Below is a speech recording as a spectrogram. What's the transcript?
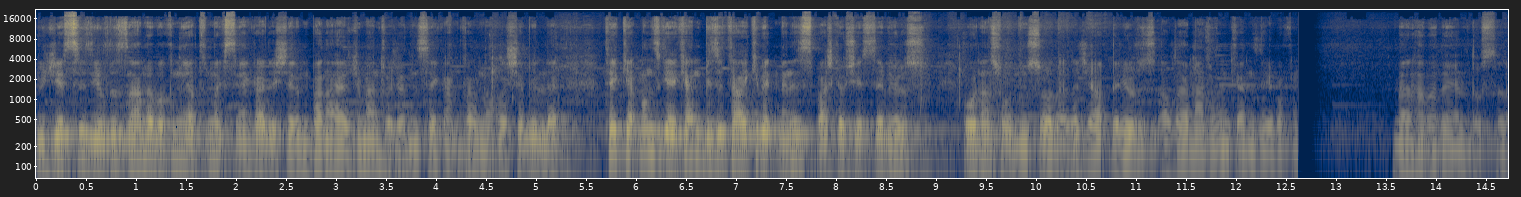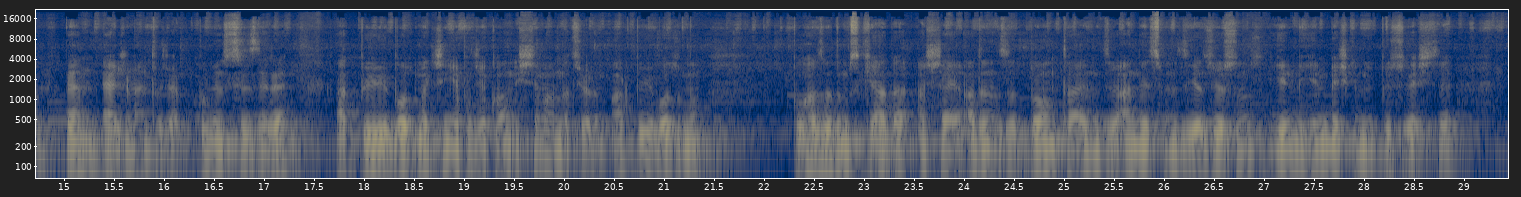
ücretsiz yıldızname bakımı yaptırmak isteyen kardeşlerim bana Ercüment Hocam Instagram kanalına ulaşabilirler. Tek yapmanız gereken bizi takip etmeniz. Başka bir şey istemiyoruz. Oradan sorduğunuz sorulara da cevap veriyoruz. Allah'a emanet olun. Kendinize iyi bakın. Merhaba değerli dostlarım. Ben Ercüment Hoca. Bugün sizlere ak büyüğü bozmak için yapılacak olan işlemi anlatıyorum. Ak büyüğü bozumu bu hazırladığımız kağıda aşağıya adınızı, doğum tarihinizi ve anne isminizi yazıyorsunuz. 20-25 günlük bir süreçte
